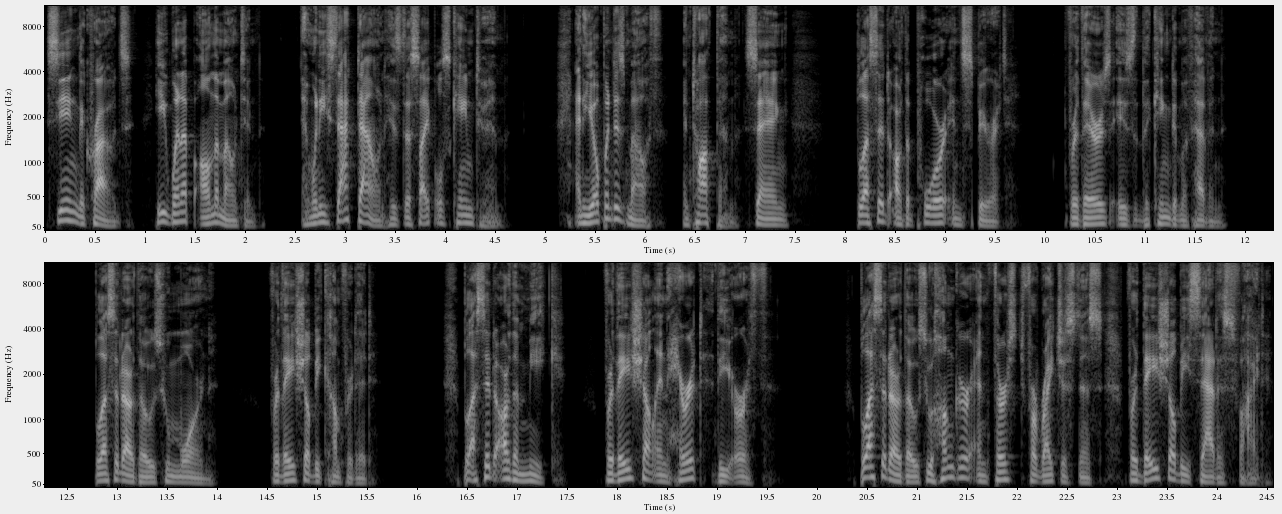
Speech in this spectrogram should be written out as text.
Seeing the crowds, he went up on the mountain and when he sat down, his disciples came to him. And he opened his mouth and taught them, saying, Blessed are the poor in spirit, for theirs is the kingdom of heaven. Blessed are those who mourn, for they shall be comforted. Blessed are the meek, for they shall inherit the earth. Blessed are those who hunger and thirst for righteousness, for they shall be satisfied.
